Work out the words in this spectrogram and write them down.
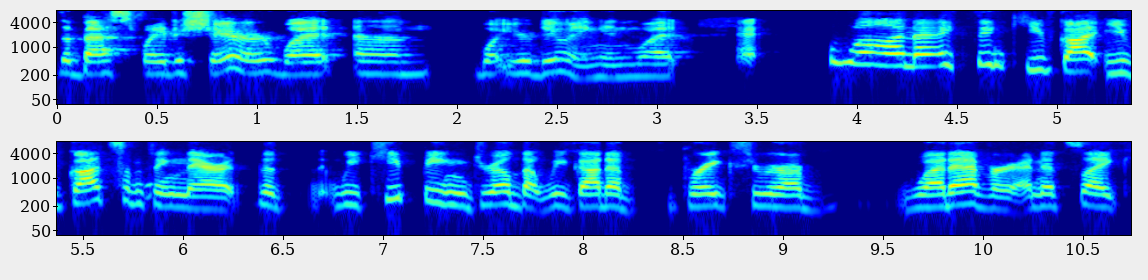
the best way to share what um what you're doing and what well and i think you've got you've got something there that we keep being drilled that we got to break through our whatever and it's like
